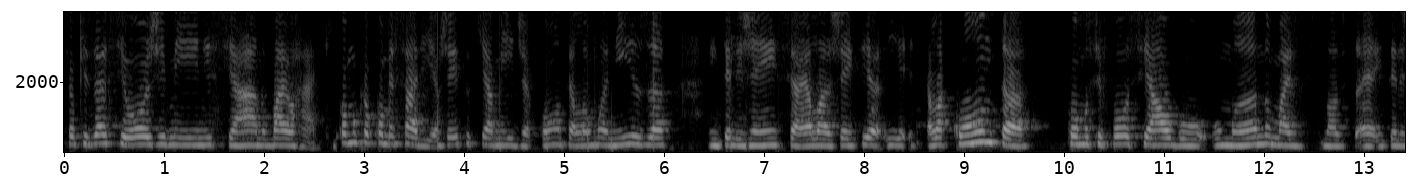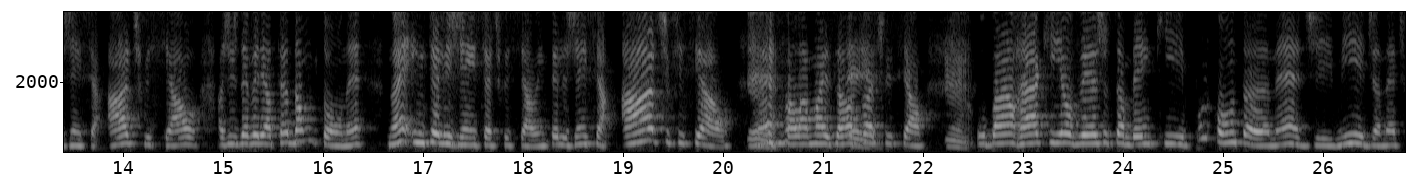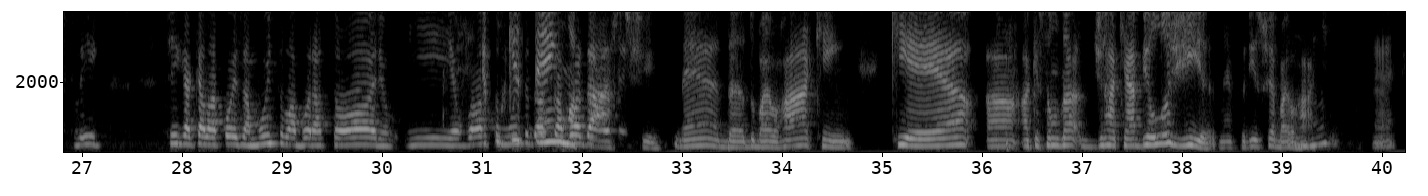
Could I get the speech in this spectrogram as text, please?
Se eu quisesse hoje me iniciar no biohack, como que eu começaria? O jeito que a mídia conta, ela humaniza inteligência, ela, ela conta como se fosse algo humano, mas nós, é, inteligência artificial, a gente deveria até dar um tom, né? Não é inteligência artificial, é inteligência artificial, é. né? Falar mais alto, é. artificial. É. O biohacking eu vejo também que, por conta né, de mídia, Netflix, fica aquela coisa muito laboratório, e eu gosto é muito dessa abordagem. Parte, né, da, do biohacking, que é a, a questão da, de hackear a biologia, né? Por isso é biohacking. Uhum. Né?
